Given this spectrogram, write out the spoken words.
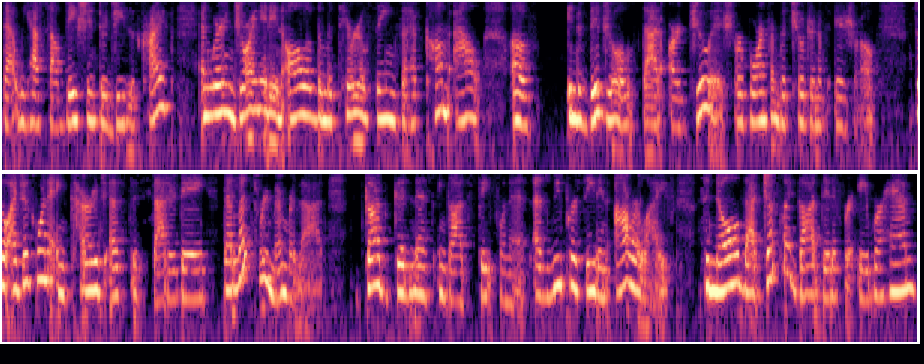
that we have salvation through Jesus Christ. And we're enjoying it in all of the material things that have come out of individuals that are Jewish or born from the children of Israel. So I just want to encourage us this Saturday that let's remember that God's goodness and God's faithfulness as we proceed in our life to know that just like God did it for Abraham,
